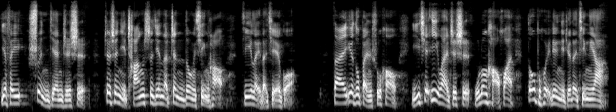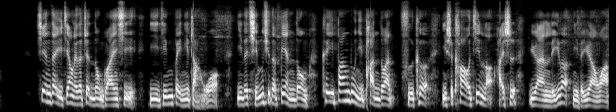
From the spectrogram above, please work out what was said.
也非瞬间之事。这是你长时间的振动信号积累的结果。在阅读本书后，一切意外之事，无论好坏，都不会令你觉得惊讶。现在与将来的振动关系已经被你掌握，你的情绪的变动可以帮助你判断此刻你是靠近了还是远离了你的愿望。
